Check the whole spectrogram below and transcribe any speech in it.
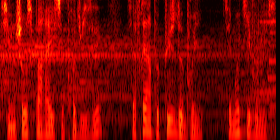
Si une chose pareille se produisait, ça ferait un peu plus de bruit, c'est moi qui vous le dis.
